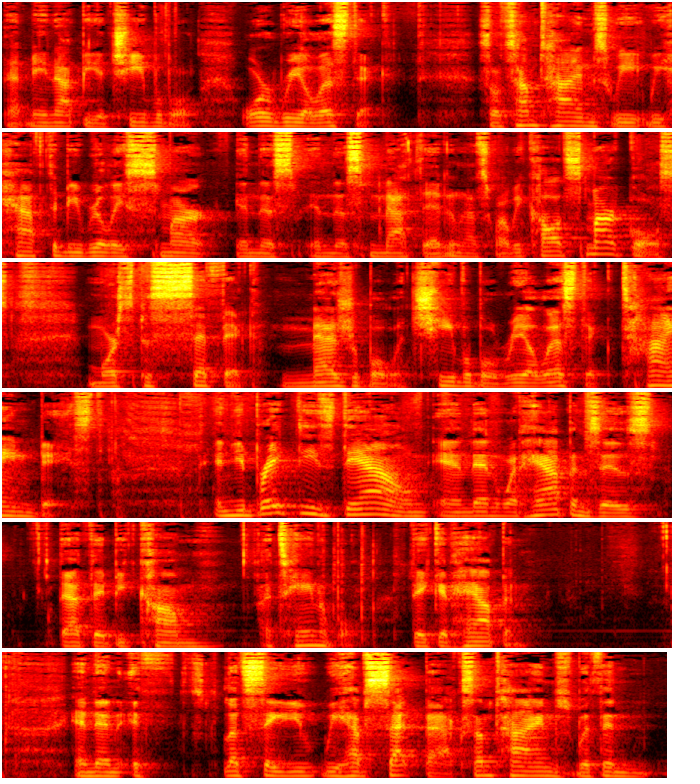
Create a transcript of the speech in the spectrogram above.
That may not be achievable or realistic. So sometimes we, we have to be really smart in this, in this method. And that's why we call it SMART goals. More specific, measurable, achievable, realistic, time based. And you break these down, and then what happens is that they become attainable. They could happen. And then if let's say you we have setbacks, sometimes within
